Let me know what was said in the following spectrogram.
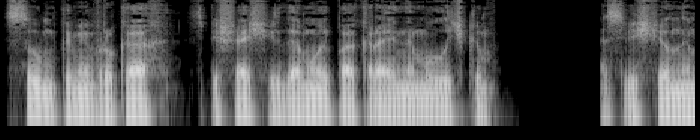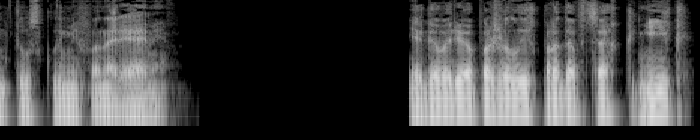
с сумками в руках, спешащих домой по окраинным улочкам, освещенным тусклыми фонарями. Я говорю о пожилых продавцах книг,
